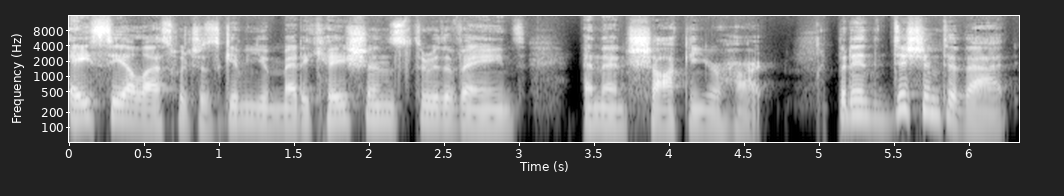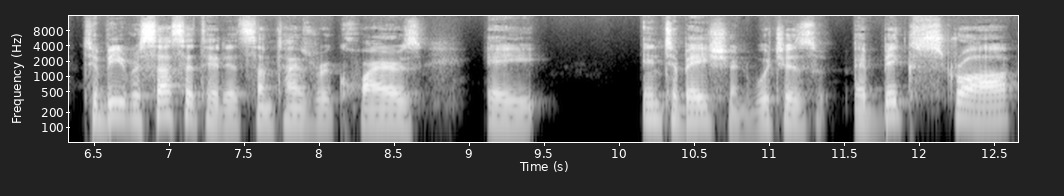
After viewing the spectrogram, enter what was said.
ACLS, which is giving you medications through the veins and then shocking your heart. But in addition to that, to be resuscitated sometimes requires a intubation, which is a big straw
